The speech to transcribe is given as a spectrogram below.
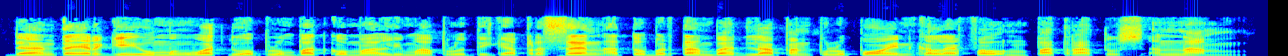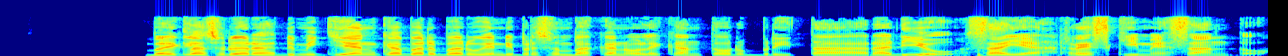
dan TRGU menguat 24,53 persen atau bertambah 80 poin ke level 406. Baiklah saudara, demikian kabar baru yang dipersembahkan oleh kantor Berita Radio. Saya Reski Mesanto.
